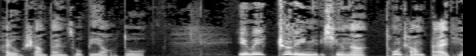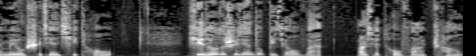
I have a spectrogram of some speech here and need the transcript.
还有上班族比较多。因为这类女性呢，通常白天没有时间洗头，洗头的时间都比较晚，而且头发长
